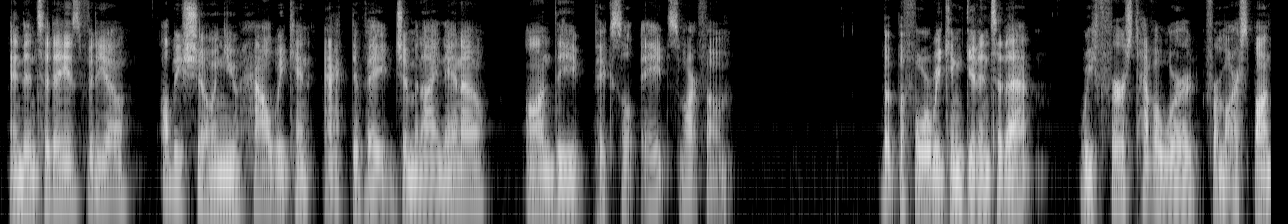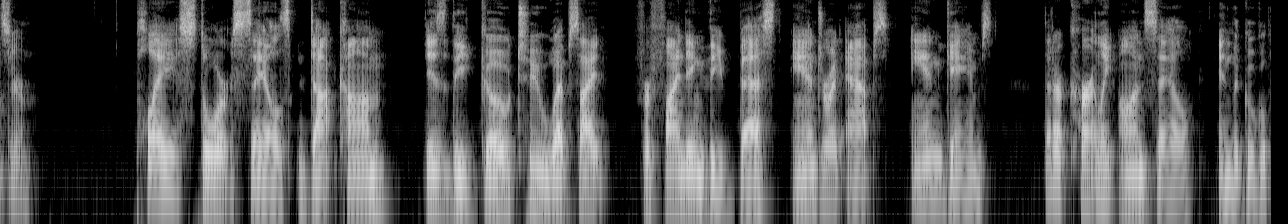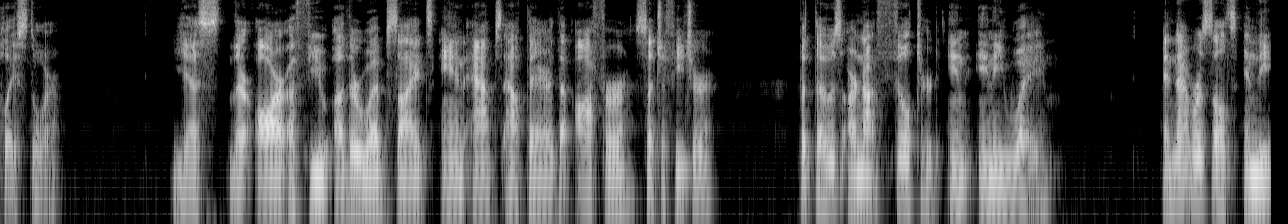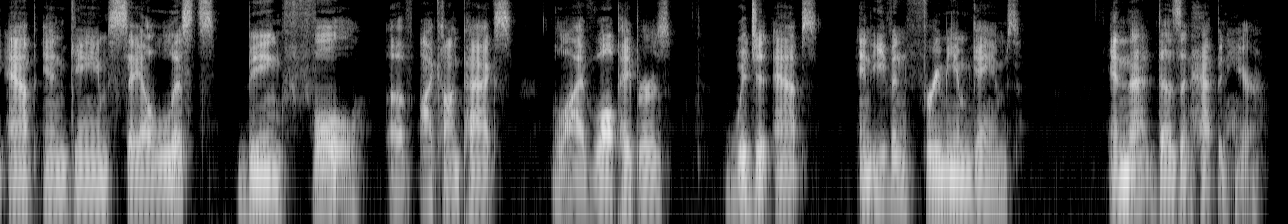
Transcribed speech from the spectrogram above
And in today's video, I'll be showing you how we can activate Gemini Nano on the Pixel 8 smartphone. But before we can get into that, we first have a word from our sponsor. PlayStoreSales.com is the go to website for finding the best Android apps and games that are currently on sale in the Google Play Store. Yes, there are a few other websites and apps out there that offer such a feature, but those are not filtered in any way. And that results in the app and game sale lists being full of icon packs, live wallpapers, widget apps, and even freemium games. And that doesn't happen here.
